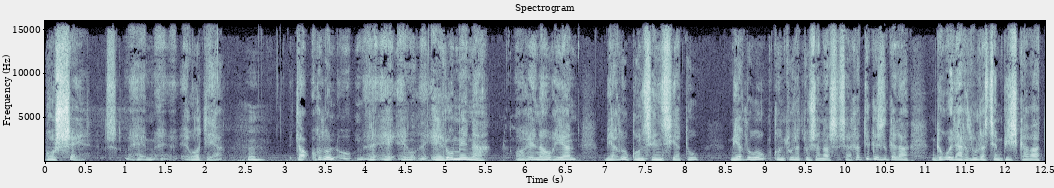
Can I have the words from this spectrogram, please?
goze egotea. Hmm. Eta orduan, e, e, eromena horren aurrean behar du konsentziatu, behar du konturatu zen az. Zergatik ez gara gauera arduratzen pixka bat.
